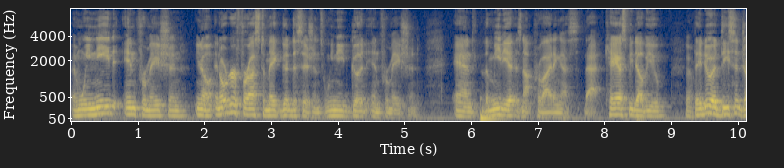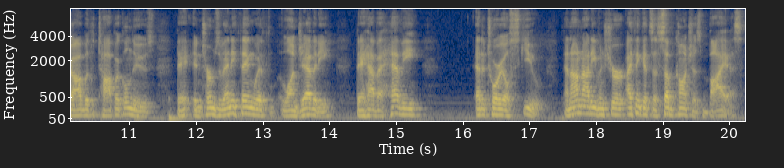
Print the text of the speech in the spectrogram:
And we need information, you know, in order for us to make good decisions, we need good information. And the media is not providing us that. KSBW, they do a decent job with the topical news. They, in terms of anything with longevity, they have a heavy editorial skew. And I'm not even sure, I think it's a subconscious bias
